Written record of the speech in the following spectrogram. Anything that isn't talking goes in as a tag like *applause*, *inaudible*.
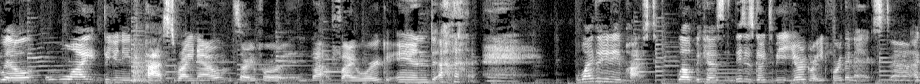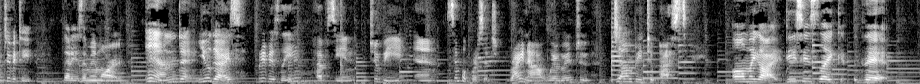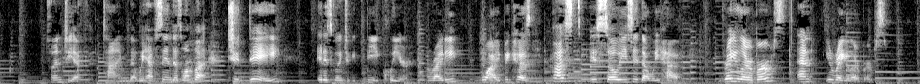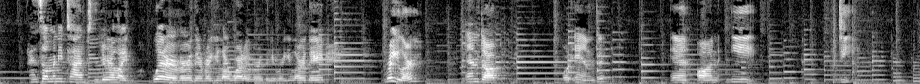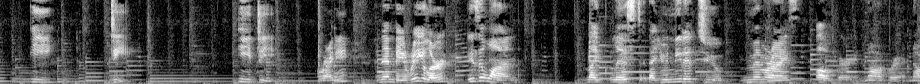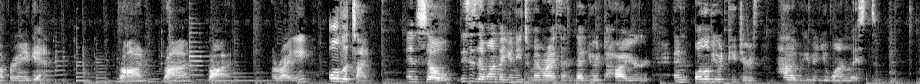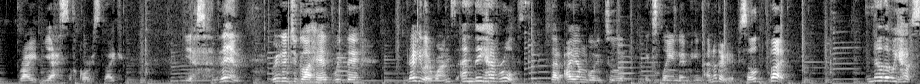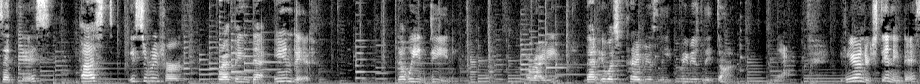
why do you need past right now? Sorry for that firework. And *laughs* why do you need past? Well, because this is going to be your grade for the next uh, activity that is a memoir. And you guys previously have seen to be and simple present. Right now, we're going to jump into past. Oh my god, this is like the 20th time that we have seen this one, but today it is going to be clear. Alrighty? Why? Because past is so easy that we have regular verbs and irregular verbs. And so many times you're like, whatever, the regular, whatever, the irregular, they regular end up or end and on e d e d ed alrighty and then the irregular is the one like list that you needed to memorize over and over and over again run run run alrighty all the time and so this is the one that you need to memorize and that you're tired. And all of your teachers have given you one list. Right? Yes, of course. Like, yes. Then we're going to go ahead with the regular ones, and they have rules that I am going to explain them in another episode. But now that we have said this, past is to refer for a thing that ended, that we did, alrighty, that it was previously previously done. Now, if you're understanding this,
